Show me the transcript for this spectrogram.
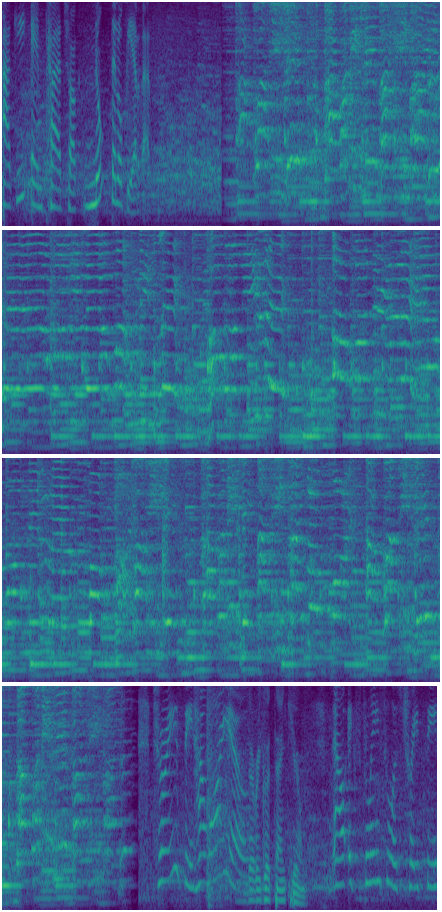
aquí en Patchogue. No te lo pierdas. Very good, thank you. Now, explain to us, Tracy,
